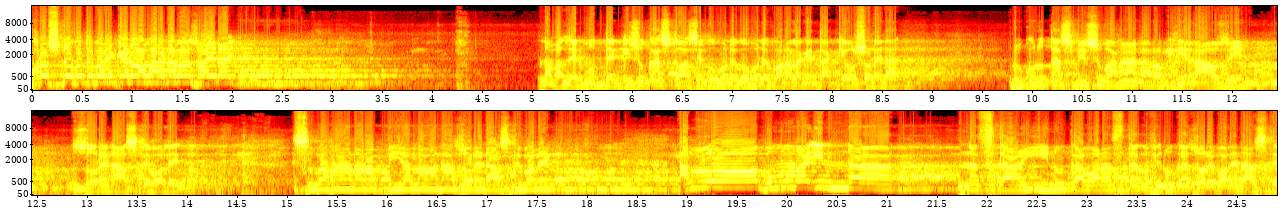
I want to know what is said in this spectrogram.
প্রশ্ন হতে পারে, কেন আমার নামাজ হয় নাই? নামাজের মধ্যে কিছু কাজ তো আছে, গোপনে গোপনে করা লাগে, তা কেউ শোনে না। রুকুরু তাসবি সুবাহানা রব্বিয়াল আযীম। জোরে নাচতে বলে। সুবাহানা রব্বিয়াল আলা জোরে বলে। জোরে বলে নাচতে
